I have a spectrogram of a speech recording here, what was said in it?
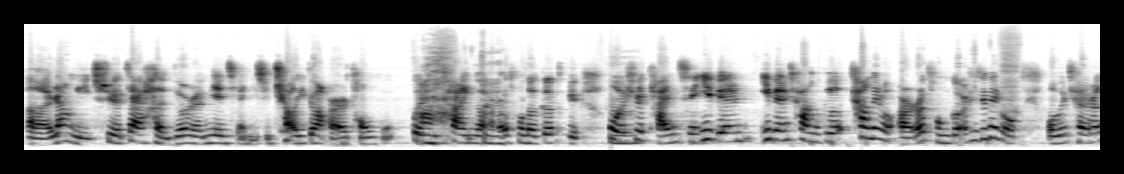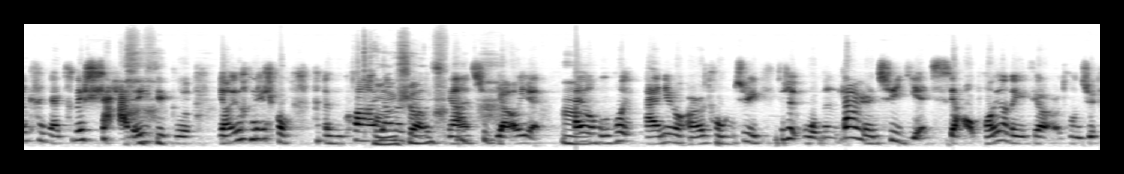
呃，让你去在很多人面前，你去跳一段儿童舞，或者是唱一个儿童的歌曲，或者是弹琴一边一边唱歌，唱那种儿童歌，而且是那种我们成人看起来特别傻的一些歌，你要用那种很夸张的表情啊去表演，还有很会排那种儿童剧，就是我们大人去演小朋友的一些儿童剧，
